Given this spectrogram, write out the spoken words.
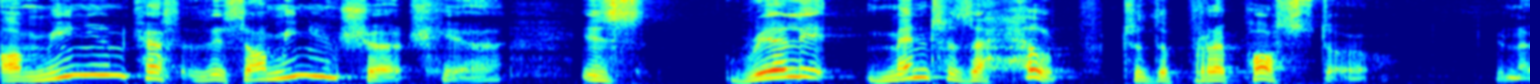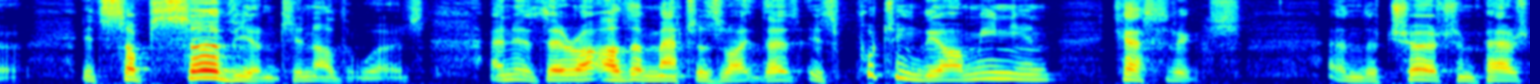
Armenian, this Armenian church here is really meant as a help to the preposto, you know. It's subservient, in other words. And if there are other matters like that, it's putting the Armenian Catholics and the church and parish,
